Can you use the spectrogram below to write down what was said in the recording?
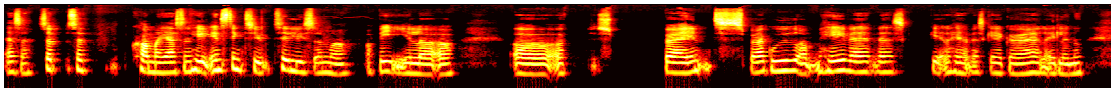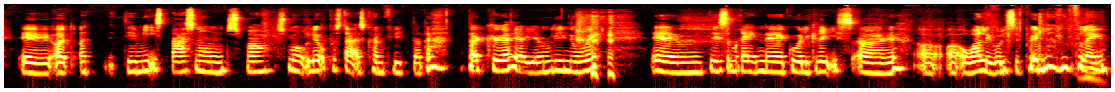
altså, så, så kommer jeg sådan helt instinktivt til ligesom at, at bede, eller at, at, at spørge, ind, spørge Gud om, hey, hvad, hvad sker der her, hvad skal jeg gøre, eller et eller andet. Øh, og, og det er mest bare sådan nogle små, små lev på konflikter der, der kører her hjemme lige nu. Ikke? Øhm, det er sådan ren øh, gurligris og, øh, og, og overlevelse på et eller andet plan.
